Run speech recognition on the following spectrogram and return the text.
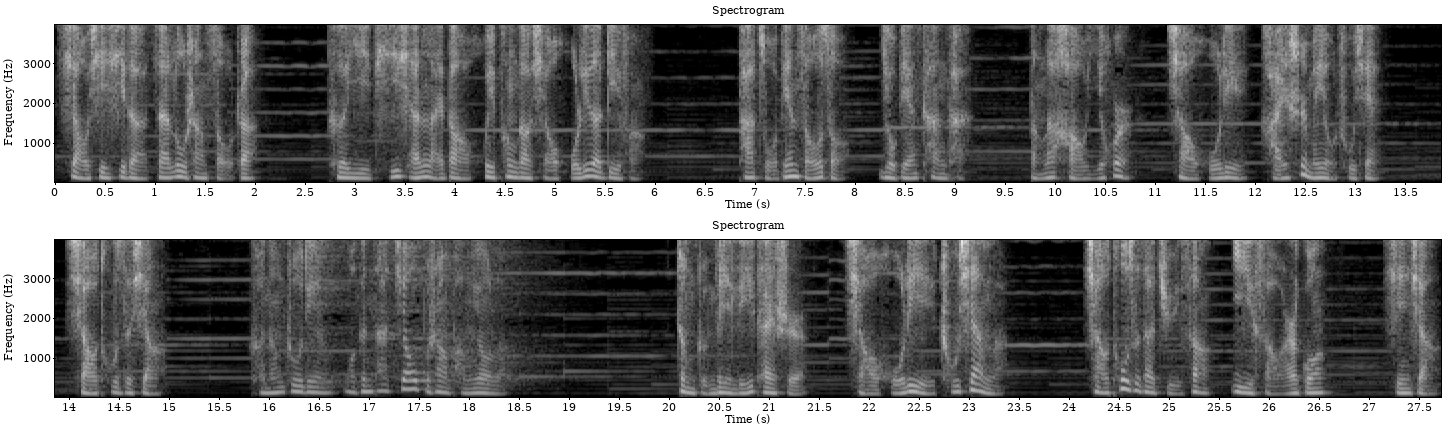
笑嘻嘻地在路上走着，特意提前来到会碰到小狐狸的地方。他左边走走，右边看看。等了好一会儿，小狐狸还是没有出现。小兔子想，可能注定我跟他交不上朋友了。正准备离开时，小狐狸出现了。小兔子的沮丧一扫而光，心想：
